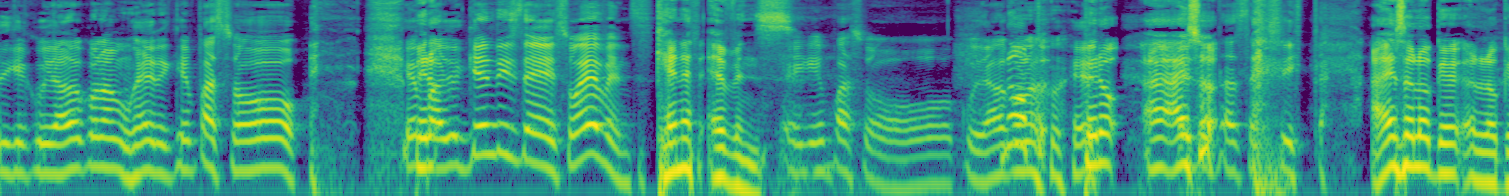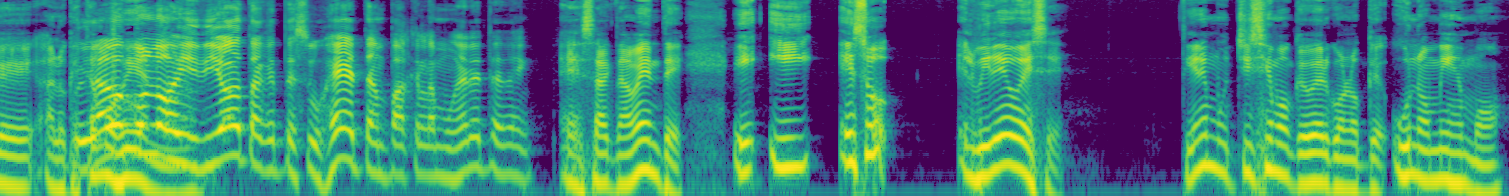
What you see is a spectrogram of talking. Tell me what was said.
Dije, cuidado con las mujeres. ¿Qué pasó? ¿Qué Pero- pasó? ¿Quién dice eso? Evans. Kenneth Evans. Eh, ¿Qué pasó? Cuidado No, con mujeres. pero a, a eso, está sexista. a eso es lo que, lo que, a lo que Cuidado estamos con viendo. los ¿no? idiotas que te sujetan para que las mujeres te den. Exactamente. Y, y eso, el video ese, tiene muchísimo que ver con lo que uno mismo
